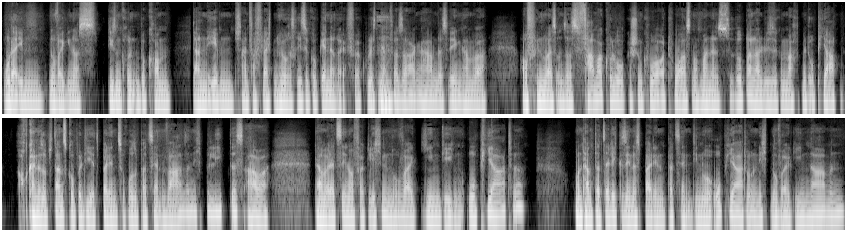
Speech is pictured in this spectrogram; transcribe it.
oder eben Novagin aus diesen Gründen bekommen, dann eben einfach vielleicht ein höheres Risiko generell für akutes mhm. Nierenversagen haben. Deswegen haben wir auf Hinweis unseres pharmakologischen Co-Autors nochmal eine Subanalyse gemacht mit Opiaten. Auch keine Substanzgruppe, die jetzt bei den Zirrhosepatienten wahnsinnig beliebt ist, aber da haben wir letztlich noch verglichen Novagin gegen Opiate und haben tatsächlich gesehen, dass bei den Patienten, die nur Opiate und nicht Novalgin nahmen,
